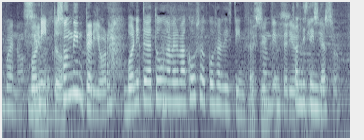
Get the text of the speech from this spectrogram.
Bueno, sí, bonito. Son de interior. Bonito e atún a mesma cousa ou cousas distintas? distintas. Son de interior. Son distintas. Inciso.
